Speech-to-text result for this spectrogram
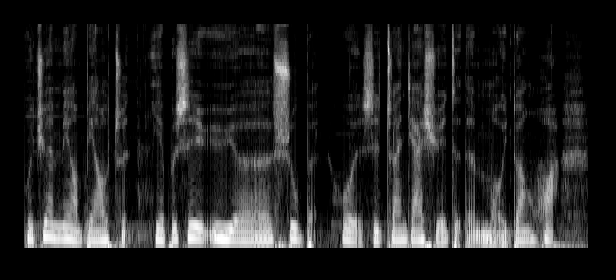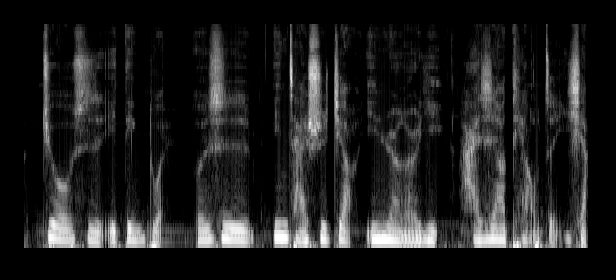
我觉得没有标准，也不是育儿书本或者是专家学者的某一段话就是一定对。而是因材施教，因人而异，还是要调整一下。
